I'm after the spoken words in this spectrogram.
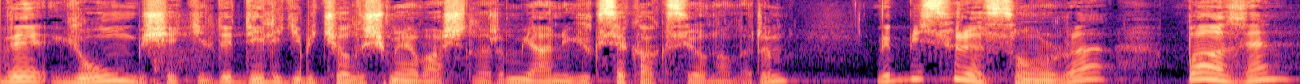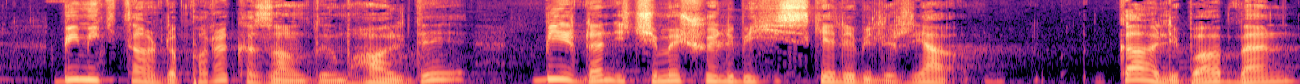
ve yoğun bir şekilde deli gibi çalışmaya başlarım. Yani yüksek aksiyon alırım ve bir süre sonra bazen bir miktarda para kazandığım halde birden içime şöyle bir his gelebilir. Ya galiba ben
